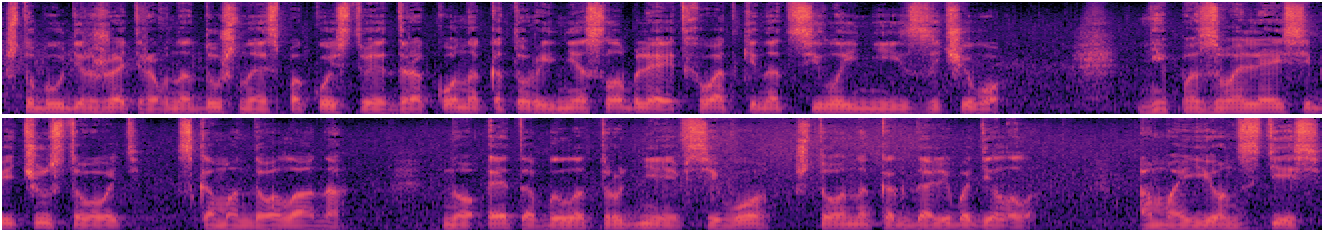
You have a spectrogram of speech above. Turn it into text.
чтобы удержать равнодушное спокойствие дракона, который не ослабляет хватки над силой ни из-за чего. «Не позволяй себе чувствовать», — скомандовала она. Но это было труднее всего, что она когда-либо делала. «А Майон здесь,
